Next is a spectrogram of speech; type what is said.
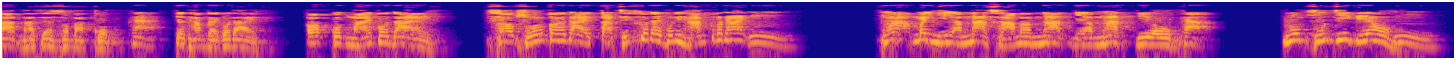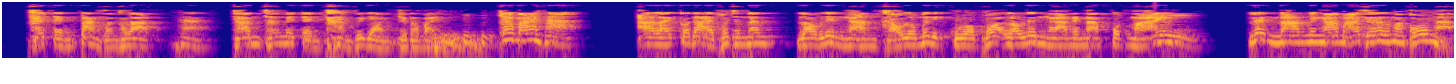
ราชมหาเถรสมาคมฮะจะทำอะไรก็ได้ ออกกฎหมายก็ได้ สอบสวนก็ได้ ตัดสินก็ได้บริหารก็ได้ อืมพระไม่มีอำนาจสามอำนาจมีอำนาจเดียวครับรวมศูนย์ที่เดียวอืมใครแต่งตั้งสังฆราชฮะฉันฉันไม่แต่งตั้งทุกอย่างจะทำไมใช่ไหมฮะอะไรก็ได้ เพราะฉะนั้นเราเล่นงานเขาเราไม่ได้กลัวเพราะเราเล่นงานในนามกฎหมายอืม เล่นนามในงานมหาเถรสมาคมครับ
